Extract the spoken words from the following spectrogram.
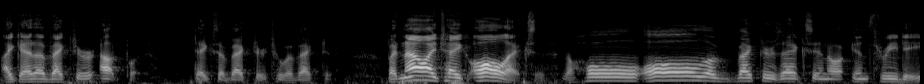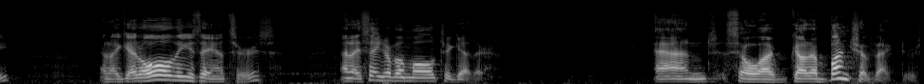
I get a vector output. Takes a vector to a vector. But now I take all x's, the whole, all the vectors x in, in 3D, and I get all these answers, and I think of them all together. And so I've got a bunch of vectors,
